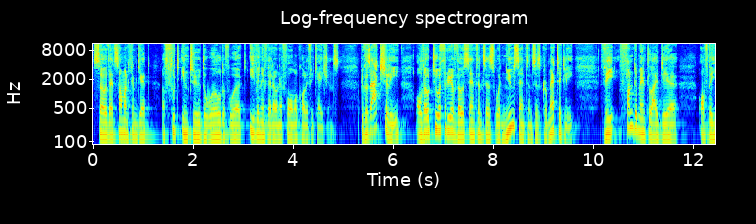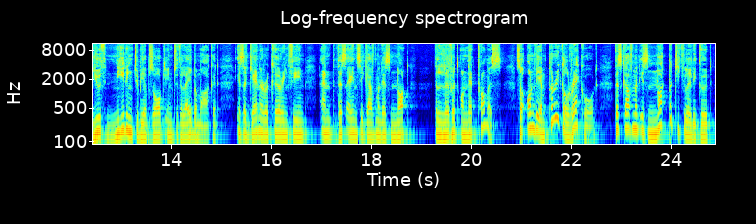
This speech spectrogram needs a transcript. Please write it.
so that someone can get a foot into the world of work, even if they don't have formal qualifications. Because actually, although two or three of those sentences were new sentences grammatically, the fundamental idea of the youth needing to be absorbed into the labor market is again a recurring theme, and this ANC government has not delivered on that promise. So, on the empirical record, this government is not particularly good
